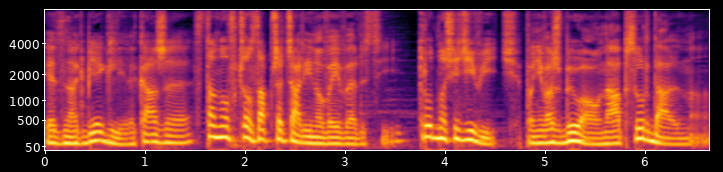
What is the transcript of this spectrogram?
Jednak biegli lekarze stanowczo zaprzeczali nowej wersji. Trudno się dziwić, ponieważ była ona absurdalna.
